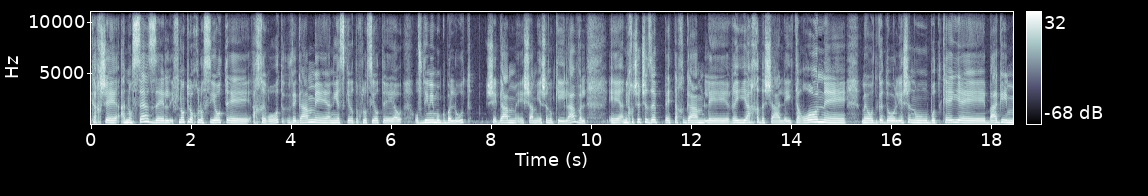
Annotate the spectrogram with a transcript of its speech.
כך שהנושא הזה לפנות לאוכלוסיות אחרות וגם אני אזכיר את אוכלוסיות עובדים עם מוגבלות שגם שם יש לנו קהילה, אבל אני חושבת שזה פתח גם לראייה חדשה, ליתרון מאוד גדול, יש לנו בודקי באגים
